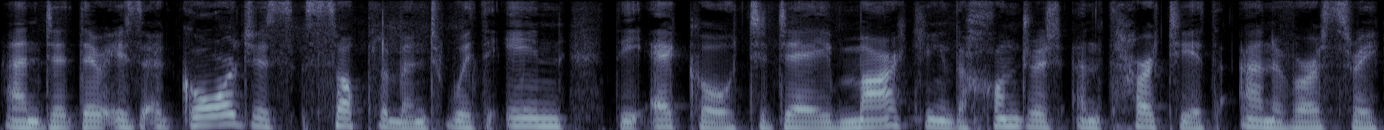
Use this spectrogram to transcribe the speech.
And uh, there is a gorgeous supplement within the Echo today, marking the 130th anniversary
